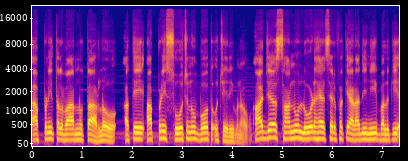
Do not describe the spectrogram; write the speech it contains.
ਆਪਣੀ ਤਲਵਾਰ ਨੂੰ ਧਾਰ ਲਓ ਅਤੇ ਆਪਣੀ ਸੋਚ ਨੂੰ ਬਹੁਤ ਉਚੇਰੀ ਬਣਾਓ। ਅੱਜ ਸਾਨੂੰ ਲੋੜ ਹੈ ਸਿਰਫ ਹਥਿਆਰਾਂ ਦੀ ਨਹੀਂ, ਬਲਕਿ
